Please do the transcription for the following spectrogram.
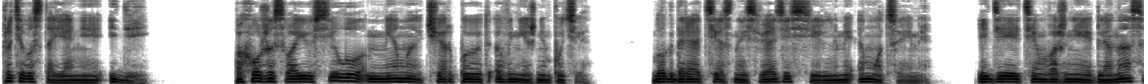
противостояние идей. Похоже, свою силу мемы черпают в нижнем пути, благодаря тесной связи с сильными эмоциями. Идея тем важнее для нас,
